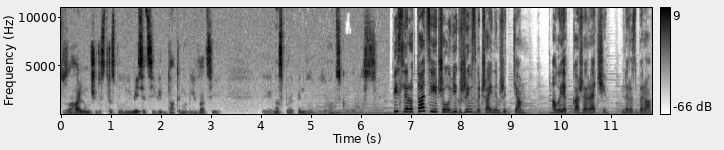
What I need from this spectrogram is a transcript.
в загальному через 3,5 місяці від дати мобілізації е, нас перекинули в Луганську область. Після ротації чоловік жив звичайним життям, але, як каже речі, не розбирав.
